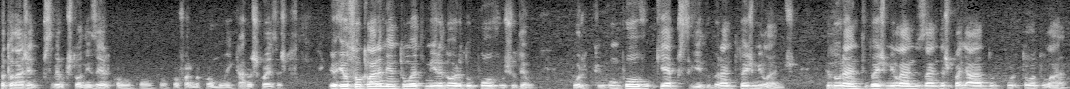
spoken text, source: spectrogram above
para toda a gente perceber o que estou a dizer, com, com, com a forma como encaro as coisas. Eu, eu sou claramente um admirador do povo judeu, porque um povo que é perseguido durante dois mil anos, que durante dois mil anos anda espalhado por todo o lado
